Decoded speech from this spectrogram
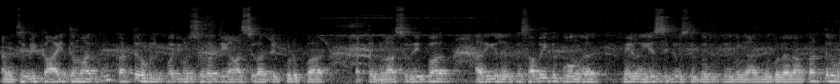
நாங்கள் ஜெபிக்க ஆயத்தமாக இருக்கும். கர்த்தர் உங்களுக்கு பதிவு சுகத்தையும் ஆசீர்வாதத்தை கொடுப்பார். கர்த்தர் உங்களை ஆசீர்வதிப்பார். அருகில் இருக்க சபைக்கு போங்க. மேலும் இயேசு கிறிஸ்து குறித்து நீங்கள் அறிந்து கொள்ளலாம். கர்த்தர்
